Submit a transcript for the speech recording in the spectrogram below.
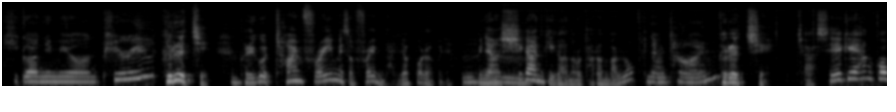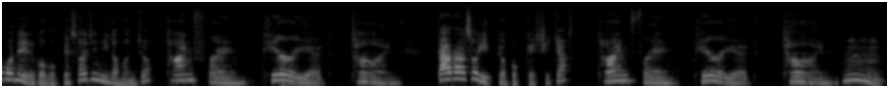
기간이면 period? 그렇지. 음. 그리고 time frame에서 frame 날려버려 그냥. 그냥 음흠. 시간 기간으로 다른 말로. 그냥 time. 그렇지. 자, 세 개 한꺼번에 읽어볼게. 서진이가 먼저 time frame, period, time. 따라서 입혀볼게. 시작. time frame, period, time. 음,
